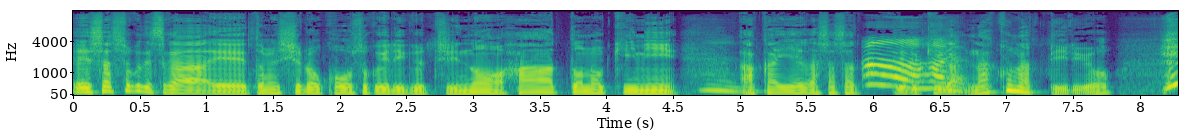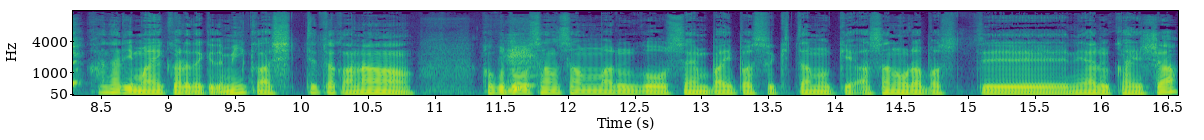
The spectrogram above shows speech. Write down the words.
えー早速ですが、えー、富城高速入り口のハートの木に赤い絵が刺さっている木がなくなっているよ。かなり前からだけど、ミカ知ってたかな？国道330号線バイパス北向け朝の浦バス停にある会社、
